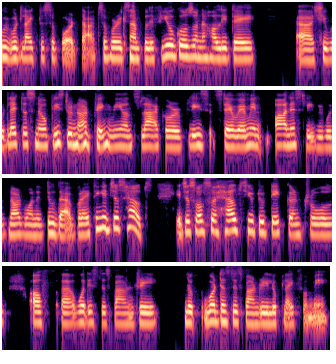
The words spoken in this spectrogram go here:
we would like to support that. So for example, if you goes on a holiday, uh, she would let us know, please do not ping me on Slack or please stay away. I mean, honestly, we would not want to do that, but I think it just helps. It just also helps you to take control of uh, what is this boundary? Look, what does this boundary look like for me?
